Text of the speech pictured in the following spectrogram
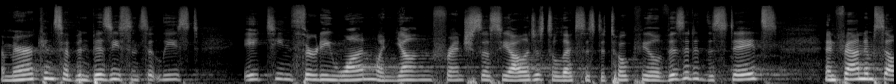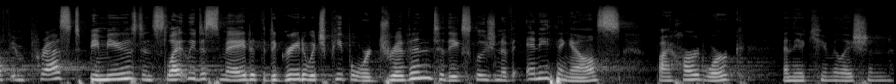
Americans have been busy since at least 1831 when young French sociologist Alexis de Tocqueville visited the States and found himself impressed, bemused, and slightly dismayed at the degree to which people were driven to the exclusion of anything else by hard work and the accumulation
